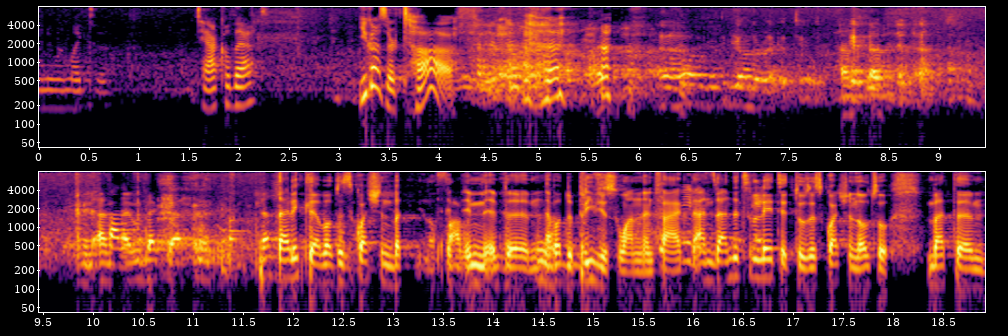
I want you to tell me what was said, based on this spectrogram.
Anyone like to tackle that? You guys are tough. I mean, and I would like to ask, not directly about this question, but in, in, um, about the previous one, in fact, and, and it's related to this question also. But um,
